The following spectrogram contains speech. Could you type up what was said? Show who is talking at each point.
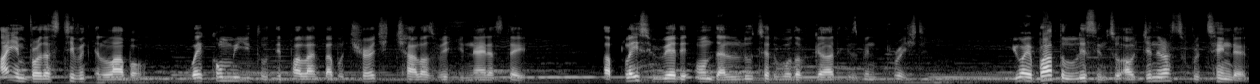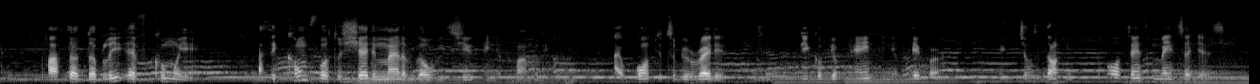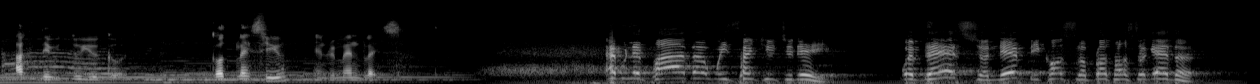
Speaker 1: I am Brother Stephen Elabo, welcoming you to Deeper Life Bible Church, Charlottesville, United States, a place where the undiluted Word of God is being preached. You are about to listen to our General Superintendent, Pastor W.F. Kumuyi, as he comes forth to share the mind of God with you and your family. I want you to be ready. Pick up your pen and your paper and jot down important messages as they will do you good. God bless you and remain blessed.
Speaker 2: Heavenly Father, we thank you today. We bless your name because you brought us together.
